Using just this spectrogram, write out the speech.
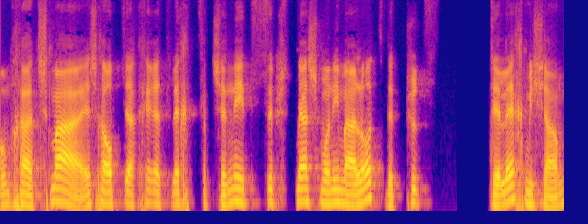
אומרים לך תשמע, יש לך אופציה אחרת, לך קצת שני, תעשה פשוט 180 מעלות ופשוט תלך משם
